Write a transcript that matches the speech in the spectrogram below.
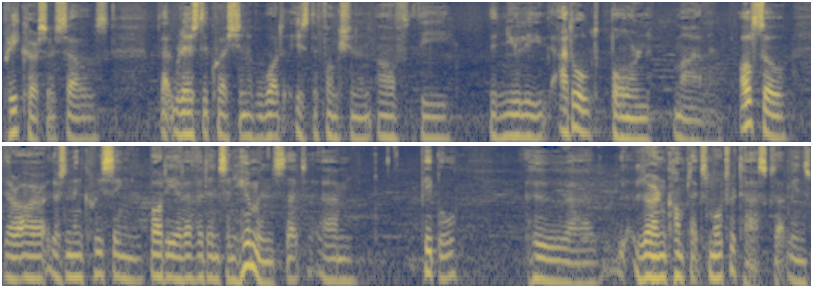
precursor cells, that raised the question of what is the function of the, the newly adult born myelin. Also, there are, there's an increasing body of evidence in humans that um, people who uh, learn complex motor tasks. That means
